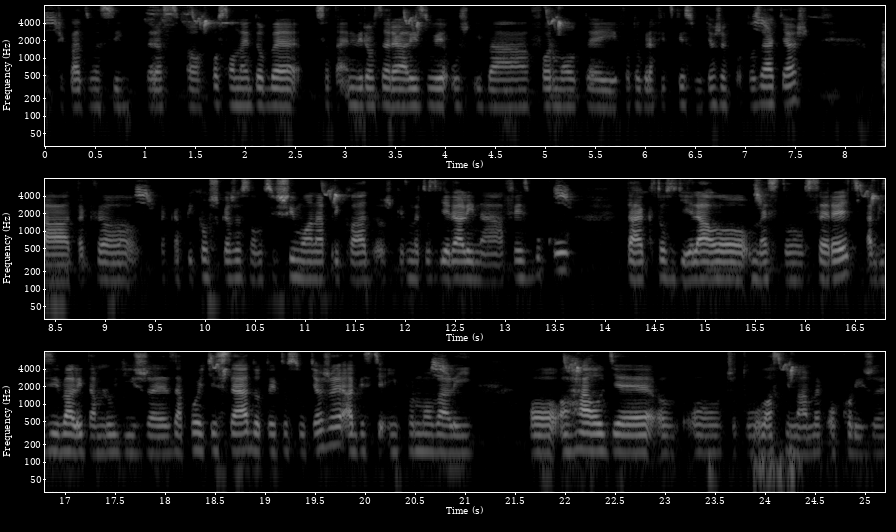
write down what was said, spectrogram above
napríklad sme si teraz v poslednej dobe sa tá Enviroza realizuje už iba formou tej fotografickej súťaže Fotozáťaž. A tak, taká pikoška, že som si všimla napríklad, že keď sme to zdieľali na Facebooku, tak to zdieľalo mesto Sereď a vyzývali tam ľudí, že zapojte sa do tejto súťaže, aby ste informovali o halde, o, o čo tu vlastne máme v okolí, že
